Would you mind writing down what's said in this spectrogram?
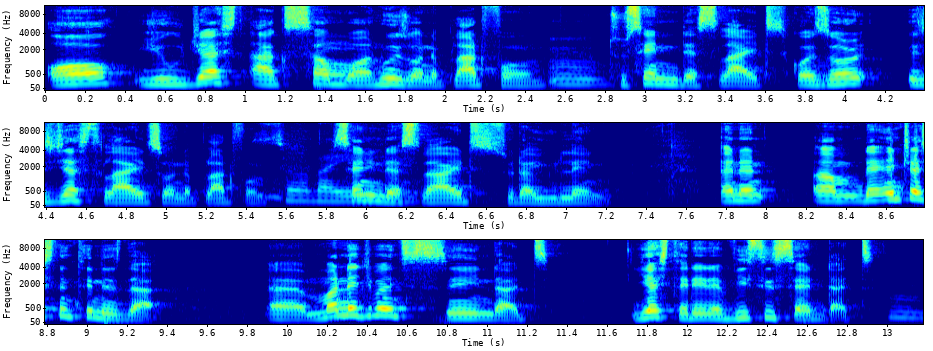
Or you just ask someone who is on the platform Mm. to send the slides, because it's just slides on the platform. So send the slides so that you learn. And then um, the interesting thing is that uh, management is saying that yesterday the VC said that Mm.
